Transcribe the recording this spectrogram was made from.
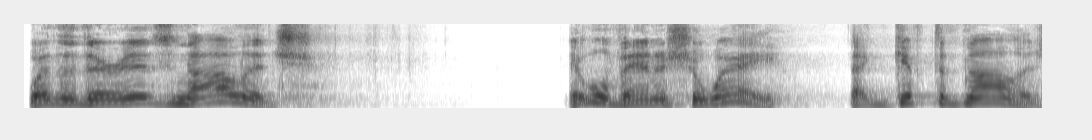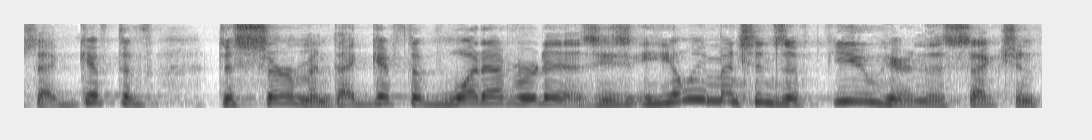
Whether there is knowledge, it will vanish away. that gift of knowledge, that gift of discernment, that gift of whatever it is. He's, he only mentions a few here in this section,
